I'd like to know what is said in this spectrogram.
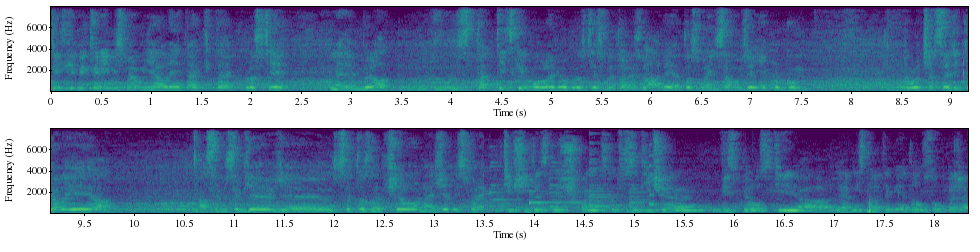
ty chyby, které jsme udělali, tak, tak prostě byla z taktického pohledu prostě jsme to nezvládli a to jsme jim samozřejmě klukům v poločase říkali a já si myslím, že, že se to zlepšilo, ne, že bychom... Těšíte se Španělsku, co se týče vyspělosti a herní strategie toho soupeře?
